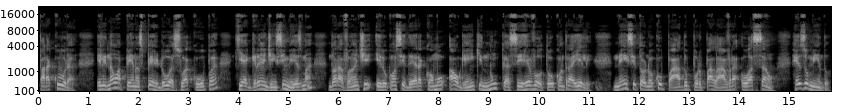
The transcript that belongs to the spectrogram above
para a cura. Ele não apenas perdoa sua culpa, que é grande em si mesma, doravante ele o considera como alguém que nunca se revoltou contra ele, nem se tornou culpado por palavra ou ação. Resumindo,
